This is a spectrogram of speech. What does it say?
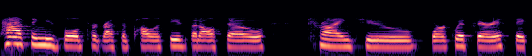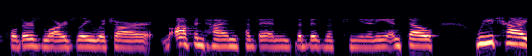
passing these bold progressive policies, but also trying to work with various stakeholders, largely, which are oftentimes have been the business community. And so we try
